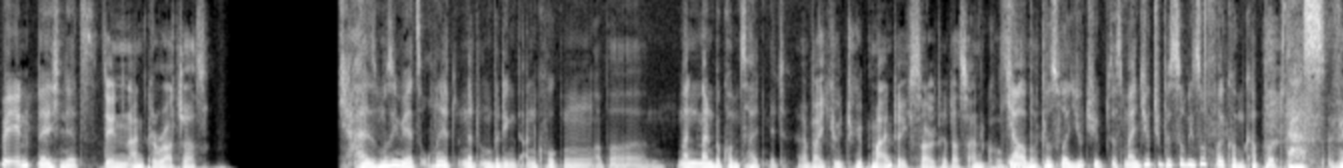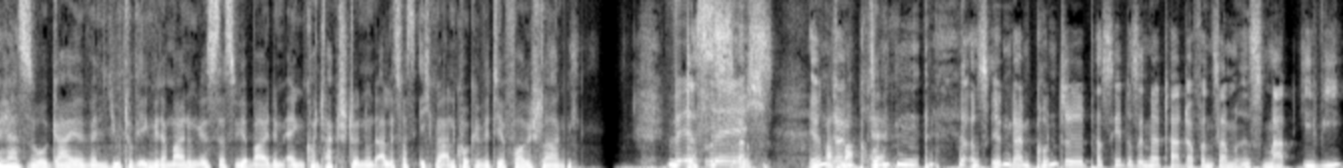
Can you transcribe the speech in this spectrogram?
Wen? Welchen jetzt? den Uncle Rogers. Ja, das muss ich mir jetzt auch nicht, nicht unbedingt angucken, aber man, man bekommt es halt mit. Aber YouTube meinte, ich sollte das angucken. Ja, aber bloß weil YouTube das meint. YouTube ist sowieso vollkommen kaputt. Das wäre so geil, wenn YouTube irgendwie der Meinung ist, dass wir beide im engen Kontakt stünden und alles, was ich mir angucke, wird dir vorgeschlagen. Witzig. Das ist aus irgendeinem, Grund, aus irgendeinem Grund äh, passiert das in der Tat auf unserem Smart TV,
